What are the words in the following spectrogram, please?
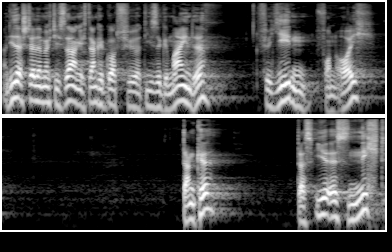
An dieser Stelle möchte ich sagen, ich danke Gott für diese Gemeinde, für jeden von euch. Danke, dass ihr es nicht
